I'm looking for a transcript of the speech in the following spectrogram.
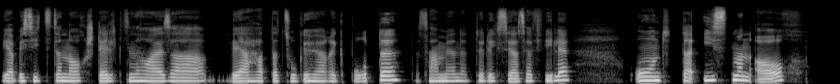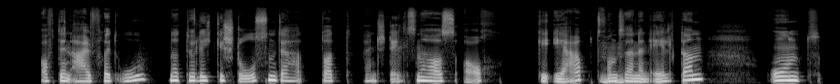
wer besitzt da noch Stelzenhäuser, wer hat dazugehörig Boote, das haben ja natürlich sehr, sehr viele. Und da ist man auch auf den Alfred U natürlich gestoßen, der hat dort ein Stelzenhaus auch geerbt von mhm. seinen Eltern. Und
